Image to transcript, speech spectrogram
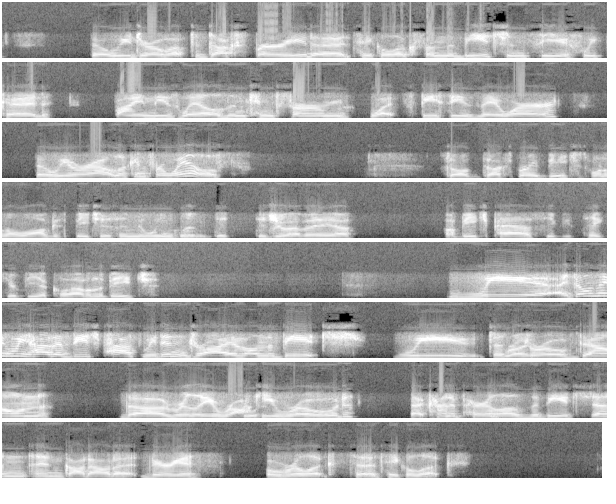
So we drove up to Duxbury to take a look from the beach and see if we could find these whales and confirm what species they were. So we were out looking for whales. So Duxbury Beach is one of the longest beaches in New England. Did, did you have a, a, a beach pass? You could take your vehicle out on the beach. We, I don't think we had a beach pass. We didn't drive on the beach. We just right. drove down the really rocky sure. road that kind of parallels the beach and, and got out at various overlooks to take a look.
